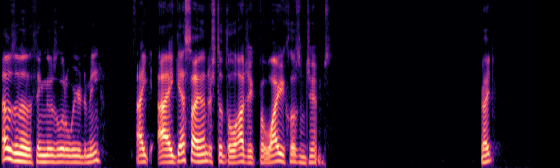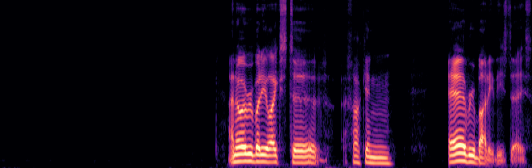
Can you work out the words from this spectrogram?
That was another thing that was a little weird to me. I, I guess I understood the logic, but why are you closing gyms? Right? I know everybody likes to fucking everybody these days.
